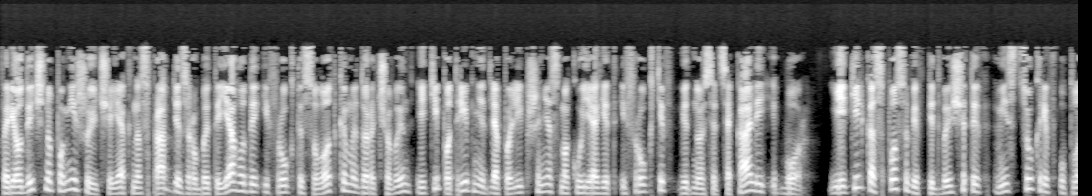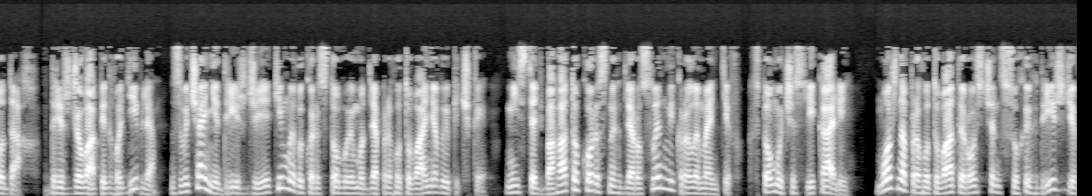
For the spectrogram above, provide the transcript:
періодично помішуючи, як насправді зробити ягоди і фрукти солодкими до речовин, які потрібні для поліпшення смаку ягід і фруктів, відносяться калій і бор. Є кілька способів підвищити вміст цукрів у плодах. Дріжджова підгодівля, звичайні дріжджі, які ми використовуємо для приготування випічки, містять багато корисних для рослин мікроелементів, в тому числі калій. Можна приготувати розчин з сухих дріжджів,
